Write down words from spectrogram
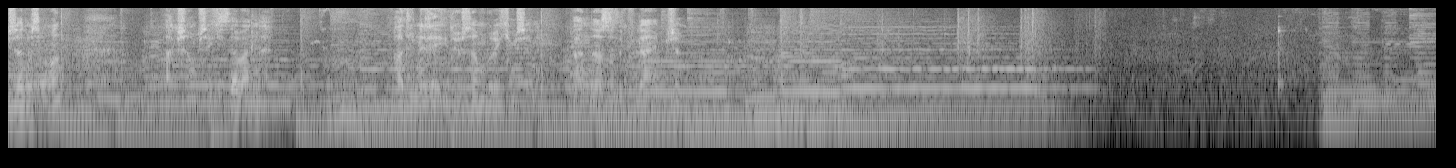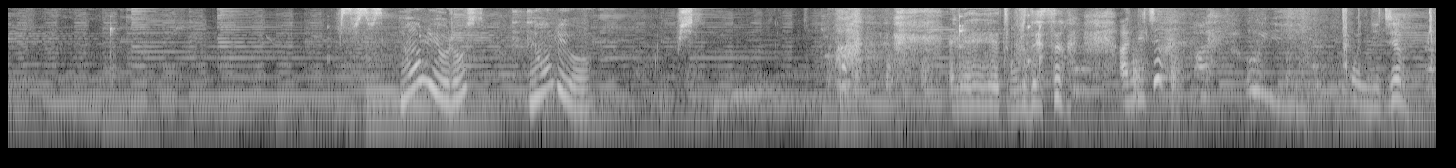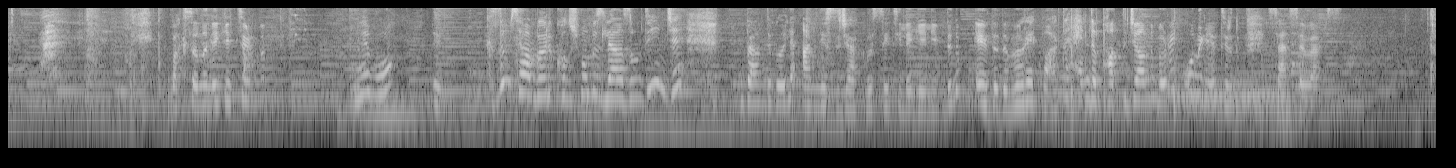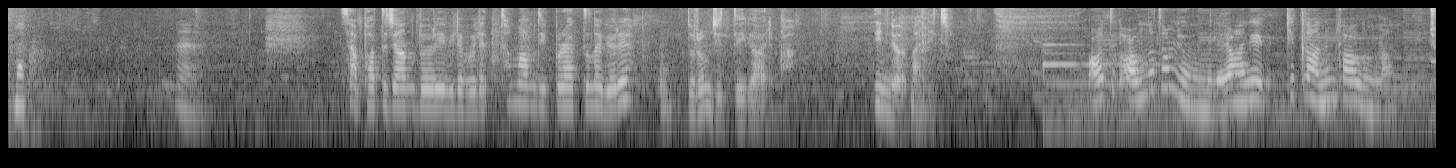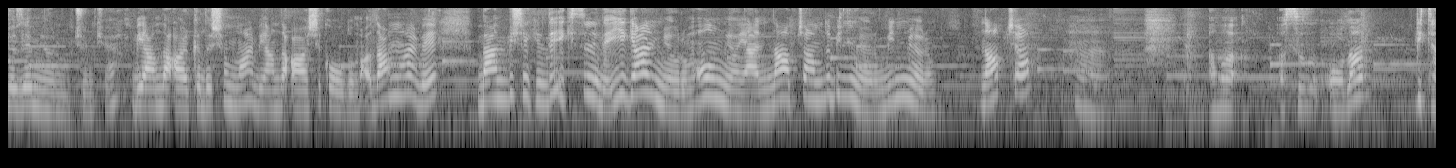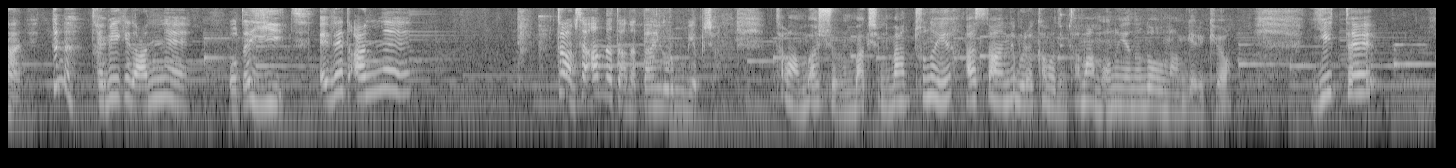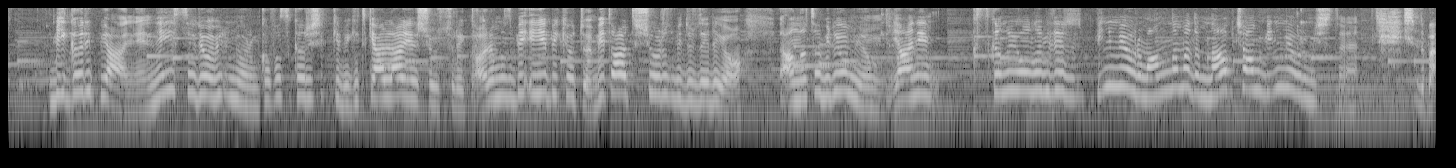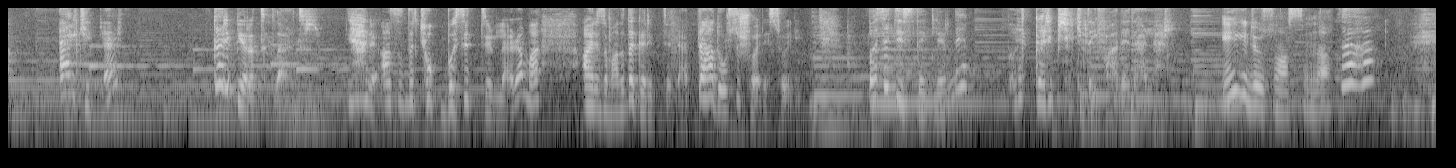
Güzel o zaman. Akşam sekizde bende. Hadi nereye gidiyorsan bırakayım seni. Ben de hazırlık falan yapacağım. Sana ne getirdim. Ne bu? Ee, Kızım sen böyle konuşmamız lazım deyince ben de böyle anne sıcaklığı setiyle geleyim dedim. Evde de börek vardı hem de patlıcanlı börek onu getirdim. Sen seversin. Tamam. Sen patlıcanlı böreği bile böyle tamam deyip bıraktığına göre durum ciddi galiba. Dinliyorum anneciğim. Artık anlatamıyorum bile. Yani kilitlendim kaldım ben. Çözemiyorum çünkü. Bir yanda arkadaşım var, bir yanda aşık olduğum adam var ve ben bir şekilde ikisine de iyi gelmiyorum. Olmuyor yani. Ne yapacağımı da bilmiyorum, bilmiyorum. Ne yapacağım? Ama asıl oğlan bir tane değil mi? Tabii ki de anne. O da Yiğit. Evet anne. Tamam sen anlat anlat ben yorumumu yapacağım. Tamam başlıyorum. Bak şimdi ben Tuna'yı hastanede bırakamadım tamam mı? Onun yanında olmam gerekiyor. Yiğit de bir garip yani. Ne hissediyor bilmiyorum. Kafası karışık gibi. Gitgeller yaşıyor sürekli. Aramız bir iyi bir kötü. Bir tartışıyoruz bir düzeliyor. Anlatabiliyor muyum? Yani kıskanıyor olabilir. Bilmiyorum anlamadım. Ne yapacağımı bilmiyorum işte. Şimdi bak erkekler garip yaratıklardır. Yani aslında çok basittirler ama aynı zamanda da gariptirler. Daha doğrusu şöyle söyleyeyim. Basit isteklerini böyle garip şekilde ifade ederler. İyi gidiyorsun aslında.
